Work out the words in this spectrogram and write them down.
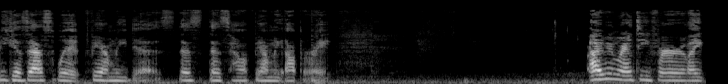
Because that's what family does. That's that's how family operate. I've been ranting for like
